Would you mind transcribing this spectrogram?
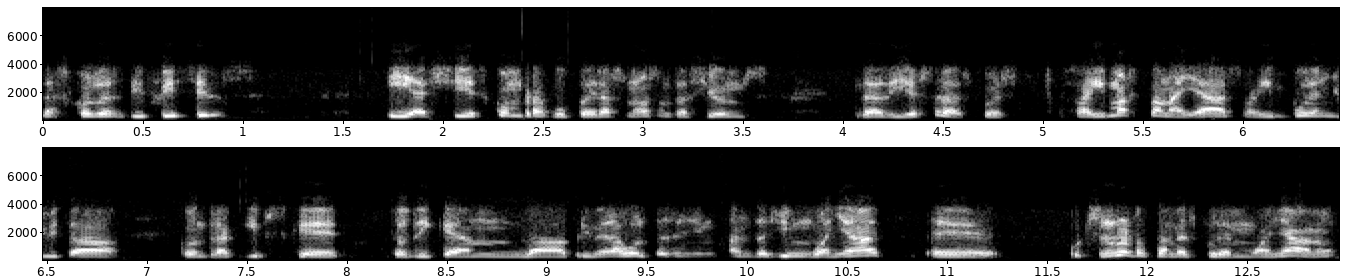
les coses difícils i així és com recuperes no, sensacions de dir, ostres, pues, seguim estant allà, seguim podent lluitar contra equips que, tot i que en la primera volta ens hagin guanyat, eh, potser nosaltres també els podem guanyar, no?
